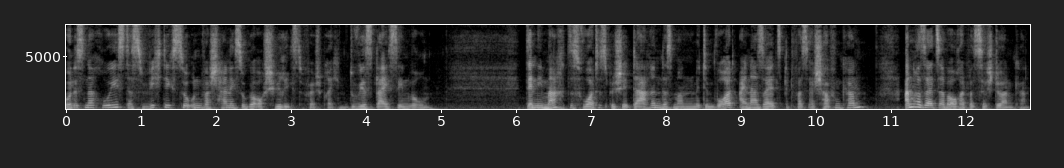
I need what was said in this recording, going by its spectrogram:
Und ist nach Ruiz das wichtigste und wahrscheinlich sogar auch schwierigste Versprechen. Du wirst gleich sehen, warum. Denn die Macht des Wortes besteht darin, dass man mit dem Wort einerseits etwas erschaffen kann, andererseits aber auch etwas zerstören kann.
